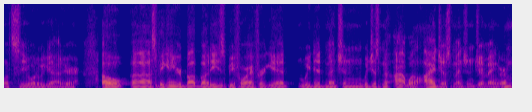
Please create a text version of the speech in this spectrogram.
Let's see what do we got here. Oh, uh, speaking of your butt buddies, before I forget, we did mention we just uh, well, I just mentioned Jim Ingram.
